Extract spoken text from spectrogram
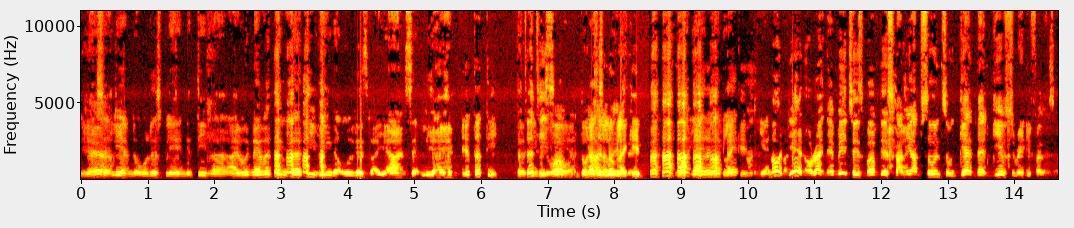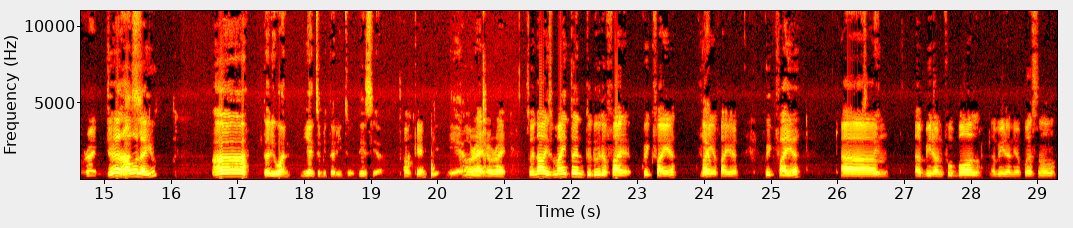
Yeah. Sadly, I'm the oldest player in the team. Uh. I would never think 30 being the oldest, but yeah, sadly, I am You're 30. 30. 30, wow. yeah. Don't Doesn't look like old it. Not yet, Doesn't not look like it. Not yet. Not yet, alright. That means his birthday is coming up soon, so get that gifts ready, fellas, alright? Joel, how old are you? Uh, 31. Yet to be 32 this year. Okay. Yeah. All right, all right. So now it's my turn to do the fire, quick fire, fire, Yep. fire, quick fire. Um, a bit on football, a bit on your personal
